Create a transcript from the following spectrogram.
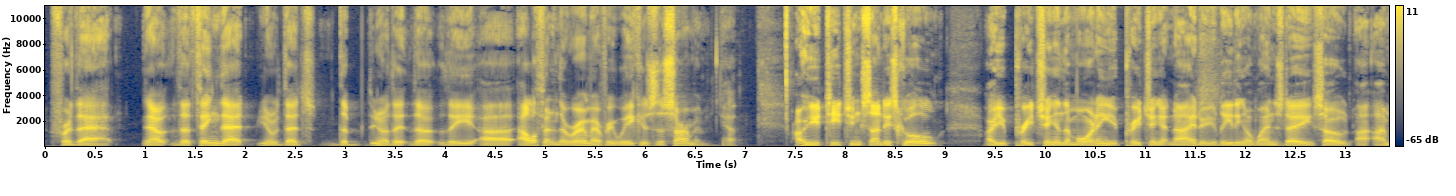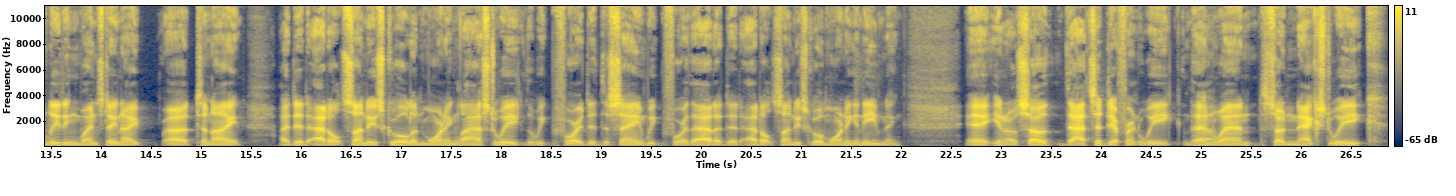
for that. Now, the thing that you know that's the you know the the the uh, elephant in the room every week is the sermon. Yeah. Are you teaching Sunday school? Are you preaching in the morning? Are you preaching at night? Are you leading a Wednesday? So I- I'm leading Wednesday night uh, tonight. I did adult Sunday school and morning last week. The week before I did the same. Week before that I did adult Sunday school morning and evening. Uh, you know, so that's a different week than Yeah. when. So next week.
